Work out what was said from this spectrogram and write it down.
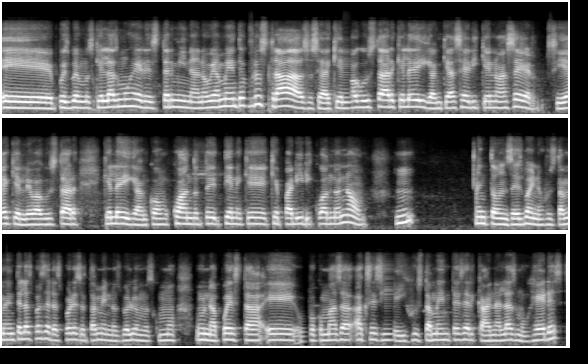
eh, pues vemos que las mujeres terminan obviamente frustradas, o sea, ¿a quién le va a gustar que le digan qué hacer y qué no hacer? ¿Sí? ¿A quién le va a gustar que le digan cuándo te tiene que, que parir y cuándo no? ¿Mm? Entonces, bueno, justamente las parceras por eso también nos volvemos como una apuesta eh, un poco más accesible y justamente cercana a las mujeres,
